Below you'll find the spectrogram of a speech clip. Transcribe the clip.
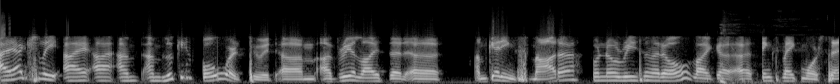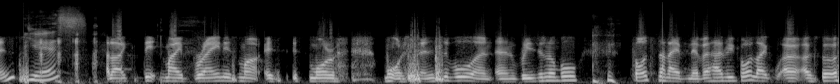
I actually, I, I, I'm, I'm looking forward to it. Um, I've realized that uh, I'm getting smarter for no reason at all. Like uh, uh, things make more sense. Yes. Like the, my brain is more is, is more more sensible and, and reasonable. Thoughts that I've never had before. Like uh, so,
